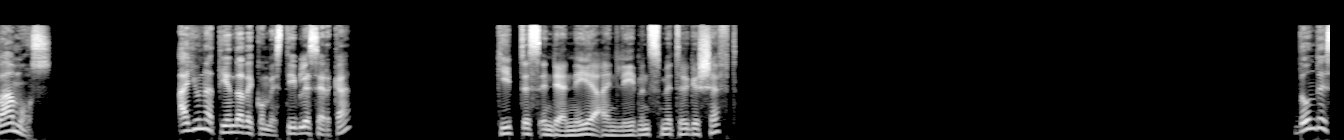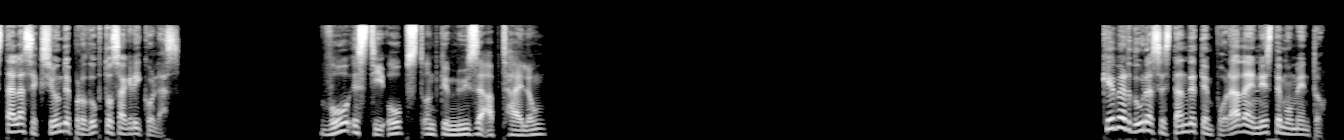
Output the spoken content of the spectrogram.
Vamos. ¿Hay una tienda de comestibles cerca? Gibt es in der Nähe ein Lebensmittelgeschäft? ¿Dónde está la sección de productos agrícolas? Wo ist die Obst- und Gemüseabteilung? ¿Qué verduras están de temporada en este momento?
